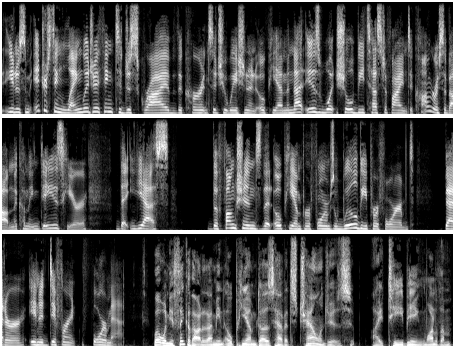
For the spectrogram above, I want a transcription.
you know, some interesting language, I think, to describe the current situation in OPM. And that is what she'll be testifying to Congress about in the coming days here. That yes, the functions that OPM performs will be performed better in a different format. Well, when you think about it, I mean, OPM does have its challenges, IT being one of them.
